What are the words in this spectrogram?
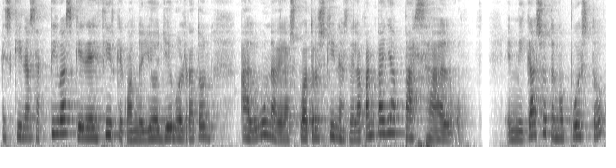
Esquinas activas quiere decir que cuando yo llevo el ratón a alguna de las cuatro esquinas de la pantalla pasa algo. En mi caso tengo puesto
